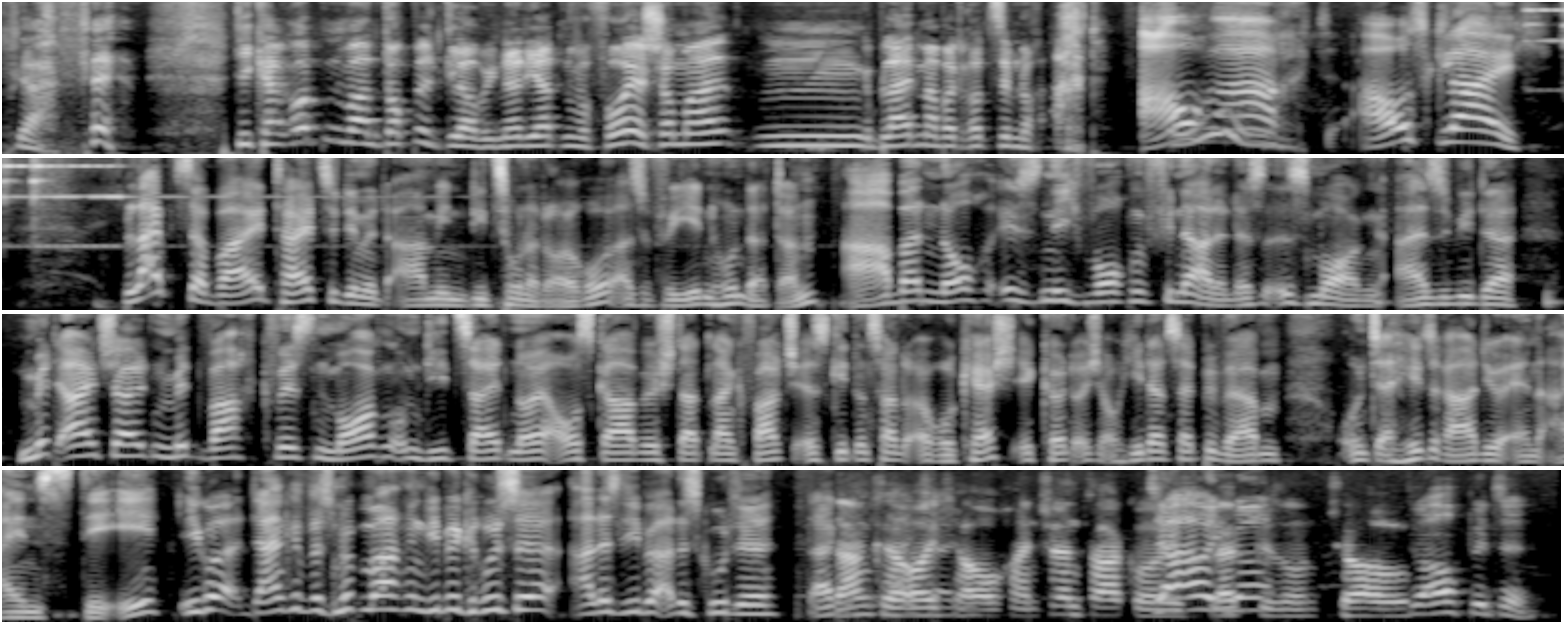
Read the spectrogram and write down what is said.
Ja, die Karotten waren doppelt, glaube ich. Ne? Die hatten wir vorher schon mal, mh, bleiben aber trotzdem noch acht. Auch acht. Ausgleich. Bleibt's dabei, teilst du dir mit Armin die 200 Euro, also für jeden 100 dann. Aber noch ist nicht Wochenfinale, das ist morgen. Also wieder mit einschalten, mit Wachquissen. Morgen um die Zeit, neue Ausgabe Stadtland Quatsch. Es geht um 200 Euro Cash. Ihr könnt euch auch jederzeit bewerben unter hitradio n1.de. Igor, danke fürs Mitmachen. Liebe Grüße, alles Liebe, alles Gute. Danke fürs euch auch. Einen schönen Tag euch. Ciao, Bleibt Igor. gesund. Ciao. Du auch bitte.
